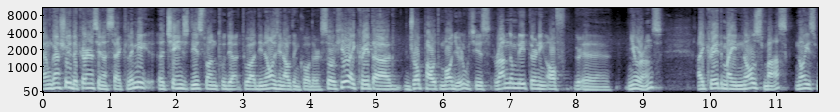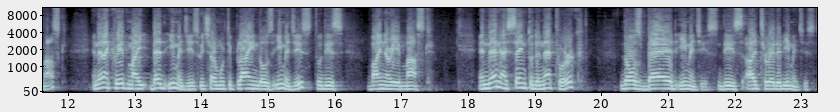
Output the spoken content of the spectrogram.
I'm going to show you the kernels in a sec. Let me uh, change this one to, the, to a denoising autoencoder. So here I create a dropout module, which is randomly turning off uh, neurons. I create my noise mask, noise mask, and then I create my bad images, which are multiplying those images to this binary mask. And then I send to the network those bad images, these alterated images.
